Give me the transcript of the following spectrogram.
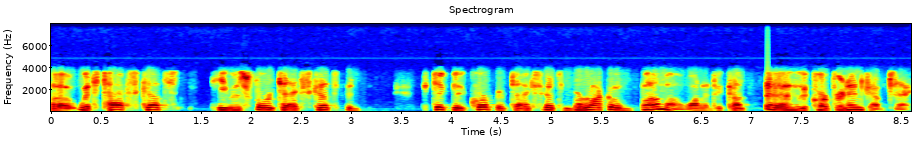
Uh, with tax cuts, he was for tax cuts, but particularly corporate tax cuts. Barack Obama wanted to cut uh, the corporate income tax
